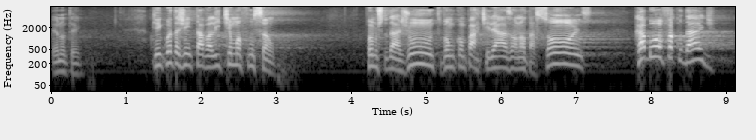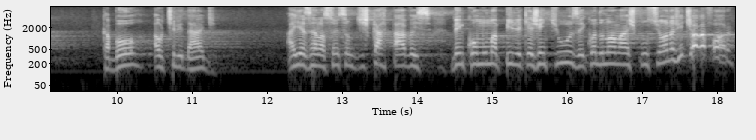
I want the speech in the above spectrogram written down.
eu não tenho. Porque enquanto a gente estava ali, tinha uma função. Vamos estudar junto, vamos compartilhar as anotações. Acabou a faculdade. Acabou a utilidade. Aí as relações são descartáveis, bem como uma pilha que a gente usa e quando não mais funciona, a gente joga fora.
